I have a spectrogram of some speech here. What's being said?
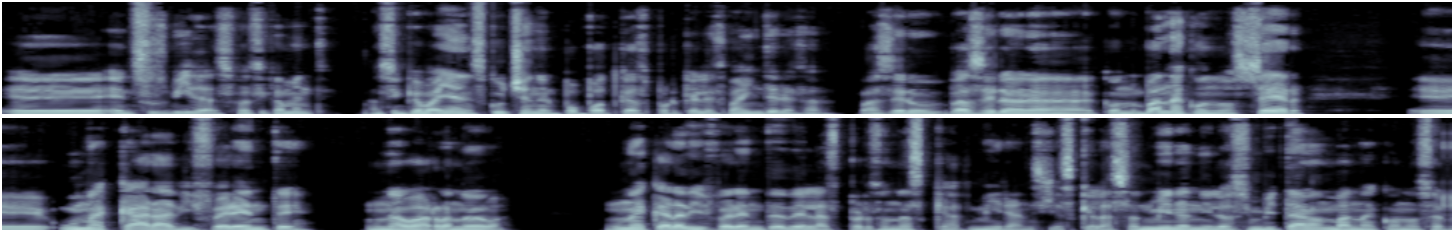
Eh, en sus vidas, básicamente. Así que vayan, escuchen el podcast porque les va a interesar. Va a ser, va a ser, ah, van a conocer una cara diferente, una barra nueva, una cara diferente de las personas que admiran. Si es que las admiran y los invitaron, van a conocer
